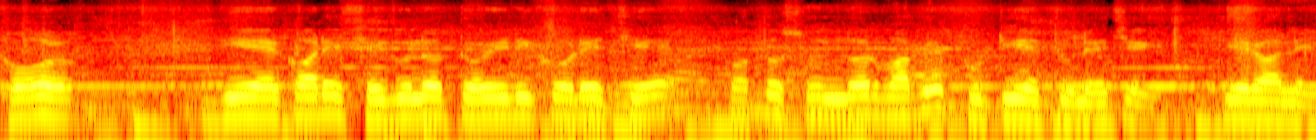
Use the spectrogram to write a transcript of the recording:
ছোর দিয়ে করে, সেগুলো তৈরি করেছে, কত সুন্দরভাবে ফুটিয়ে তুলেছে কেরলে।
